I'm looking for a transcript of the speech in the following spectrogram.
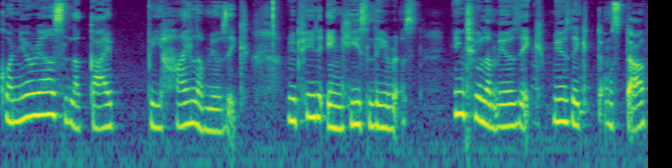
Cornelius, the guy behind the music, repeat in his lyrics. Into the music, music don't stop,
